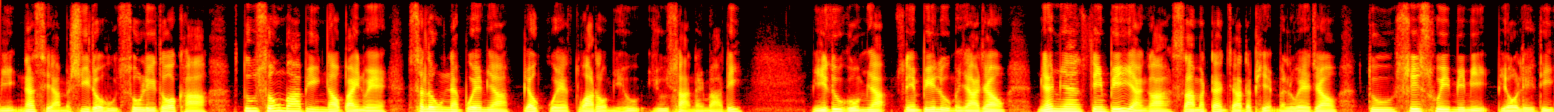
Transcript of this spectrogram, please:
ပြီးနတ်ဆရာမရှိတော့ဟုဆိုလေသောအခါ သူဆုံးပါပြီးနောက်ပိုင်းတွင်စလုံးနတ်ပွဲများပျောက်ကွယ်သွားတော်မူဟုယူဆနိုင်ပါသည်မည်သူကိုမျှသင်ပေးလို့မရကြောင်းမြန်မြန်သင်ပေးရန်ကစာမတက်ကြသဖြင့်မလွယ်ကြောင်းသူဆွေးဆွေးမိမိပြောလေသည်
